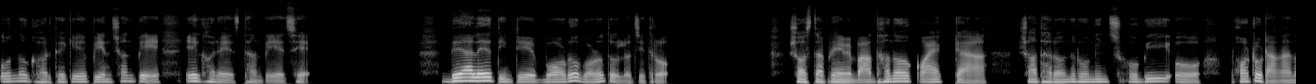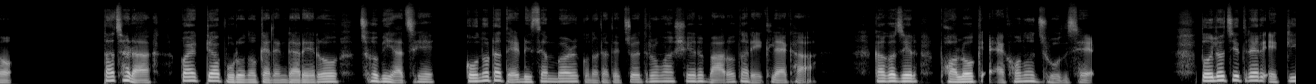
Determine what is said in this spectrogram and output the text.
অন্য ঘর থেকে পেনশন পেয়ে এ ঘরে স্থান পেয়েছে। দেয়ালে তিনটে বড় বড় তৈলচিত্র। সস্তা প্রেমে বাঁধানো কয়েকটা সাধারণ রঙিন ছবি ও ফটো টাঙানো। তাছাড়া কয়েকটা পুরনো ক্যালেন্ডারেরও ছবি আছে। কোনোটাতে ডিসেম্বর, কোনোটাতে চৈত্র মাসের বারো তারিখ লেখা। কাগজের ফলক এখনও ঝুলছে। তৈলচিত্রের একটি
